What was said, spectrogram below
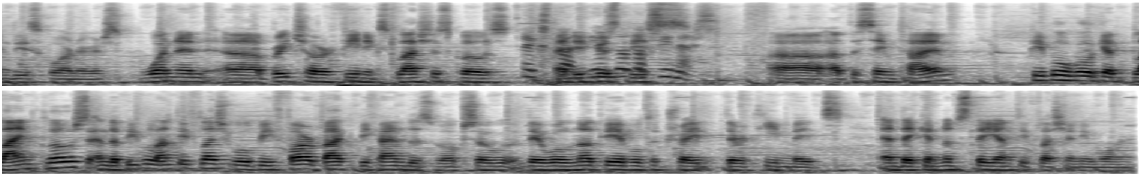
in these corners. When a uh, Breach or Phoenix flashes close and you use this uh, at the same time, people will get blind close and the people anti-flash will be far back behind the smoke so they will not be able to trade their teammates and they cannot stay anti-flash anymore.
